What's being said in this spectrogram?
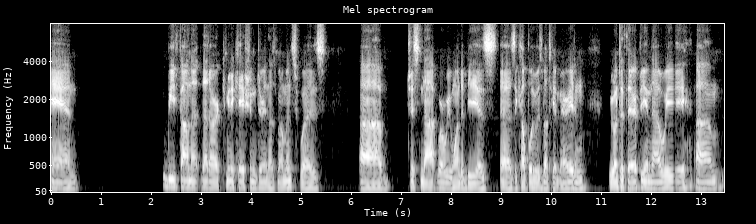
and we found that that our communication during those moments was uh, just not where we wanted to be as as a couple who was about to get married, and we went to therapy, and now we, um,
